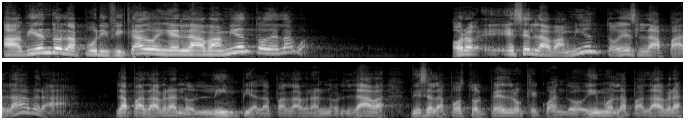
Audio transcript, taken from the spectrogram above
habiéndola purificado en el lavamiento del agua. Ahora, ese lavamiento es la palabra. La palabra nos limpia, la palabra nos lava. Dice el apóstol Pedro que cuando oímos la palabra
